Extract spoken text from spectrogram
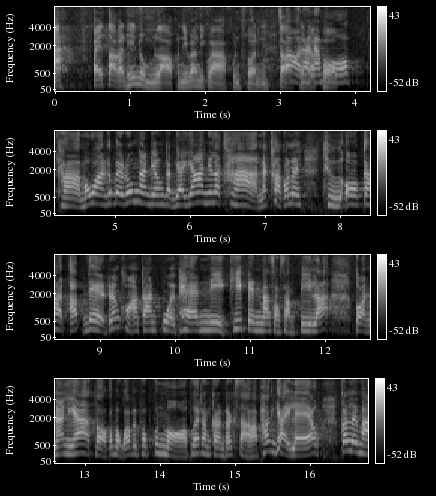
อะไปต่อกันที่หนุ่มหล่อคนนี้บ้างดีกว่าคุณฝนต่อธนภพ ค่ะ เมื่อวานก็ไปร่วมงานเดียวกันกับยาย่านี่แหละค่ะนักข่าวก็เลยถือโอกาสอัปเดตเรื่องของอาการป่วยแพนิคที่เป็นมา 2-3 ปีละ ก่อนหน้านี้ต่อก็บอกว่าไปพบคุณหมอเพื่อทำการรักษามาพักใหญ่แล้ว ก็เลยมา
